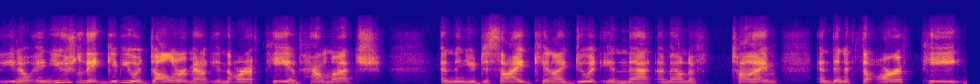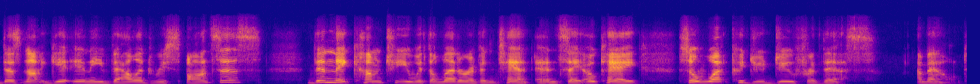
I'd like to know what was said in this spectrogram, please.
you know, and usually they give you a dollar amount in the RFP of how much, and then you decide, can I do it in that amount of time? And then if the RFP does not get any valid responses, then they come to you with a letter of intent and say, okay, so what could you do for this amount?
